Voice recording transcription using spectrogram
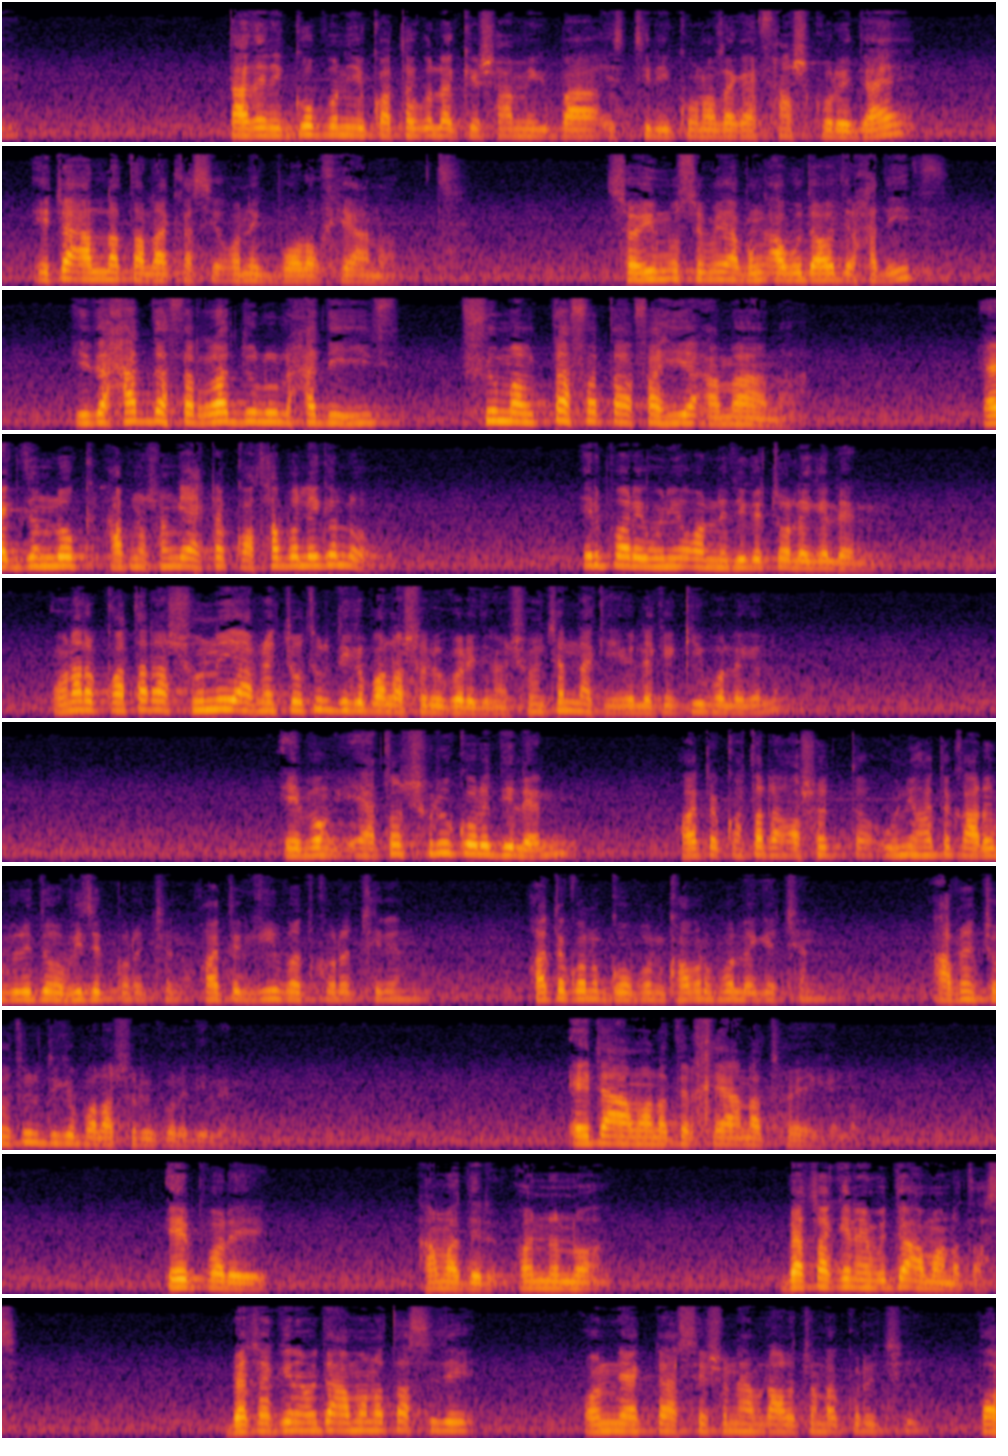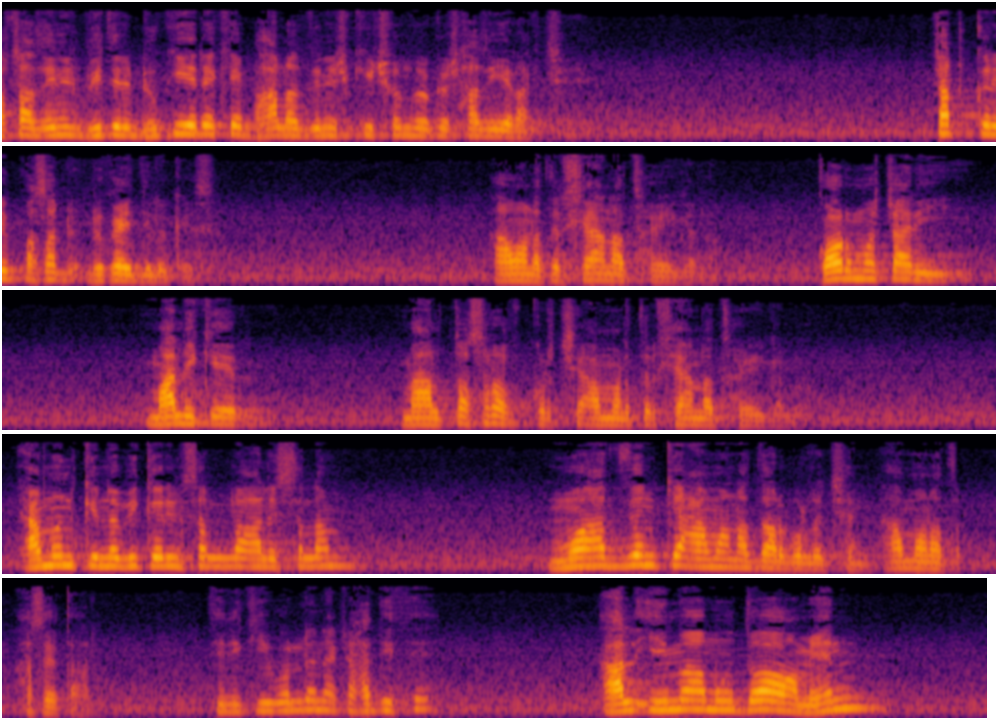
তাদের গোপনীয় কথাগুলোকে স্বামী বা স্ত্রী কোনো জায়গায় ফাঁস করে দেয়, এটা আল্লাহ তালার কাছে অনেক বড় খেয়ানত। সহি মুসলিম এবং আবু দাউদের হাদিস ঈদ হাদ্দাসার রাজুল হাদিস সুমাল তাফাতা ফাহিয়া আমানা একজন লোক আপনার সঙ্গে একটা কথা বলে গেল। এরপরে উনি অন্যদিকে চলে গেলেন। ওনার কথাটা শুনেই আপনি চতুর্দিকে বলা শুরু করে দিলেন। শুনছেন নাকি? ওই লেখে কী বলে গেল? এবং এত শুরু করে দিলেন, হয়তো কথাটা অসত্য। উনি হয়তো কারও বিরুদ্ধে অভিযোগ করেছেন, হয়তো গিবোধ করেছিলেন, হয়তো কোনো গোপন খবর বলে গেছেন। আপনি চতুর্দিকে বলা শুরু করে দিলেন। এটা আমানতের খেয়ানাত হয়ে গেল। এরপরে আমাদের অন্যান্য বেচা কেনার মধ্যে আমানত আছে। বেচা কেনার মধ্যে আমানত আছে যে, অন্য একটা সেশনে আমরা আলোচনা করেছি, পচা জিনিস ভিতরে ঢুকিয়ে রেখে ভালো জিনিস কি সুন্দর করে সাজিয়ে রাখছে। চট করে পচা ঢুকাই দিল কেছে আমানতের খেয়ানাত হয়ে গেল। কর্মচারী মালিকের মাল তসরফ করছে, আমানতের খেয়ানত হয়ে গেল। এমনকি নবী করিম সাল্লাহ আলি সাল্লাম মোয়াজ্জেনকে আমানতদার বলেছেন, আমানত আছে তার। তিনি কি বললেন একটা হাদিসে? আল ইমামু দামেন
